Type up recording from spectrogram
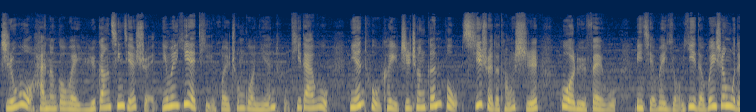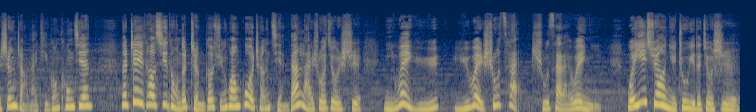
植物还能够为鱼缸清洁水，因为液体会冲过粘土替代物，粘土可以支撑根部吸水的同时过滤废物，并且为有益的微生物的生长来提供空间。那这套系统的整个循环过程，简单来说就是你喂鱼，鱼喂蔬菜，蔬菜来喂你。唯一需要你注意的就是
